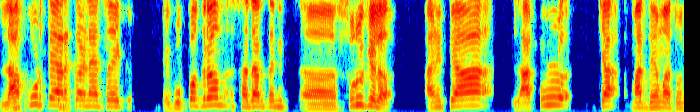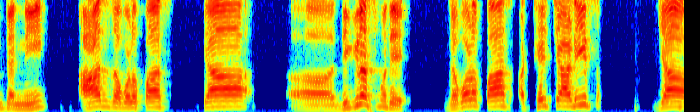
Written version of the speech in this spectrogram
लाकूड तयार करण्याचं एक एक उपक्रम साधारण त्यांनी सुरू केलं आणि त्या लाकूडच्या माध्यमातून त्यांनी आज जवळपास त्या दिग्रसमध्ये जवळपास अठ्ठेचाळीस ज्या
